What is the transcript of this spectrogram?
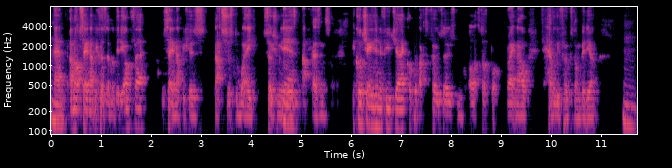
And mm. um, I'm not saying that because I'm a videographer. I'm saying that because that's just the way social media yeah. is at present. It could change in the future, it could go back to photos and all that stuff, but right now it's heavily focused on video. Mm.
